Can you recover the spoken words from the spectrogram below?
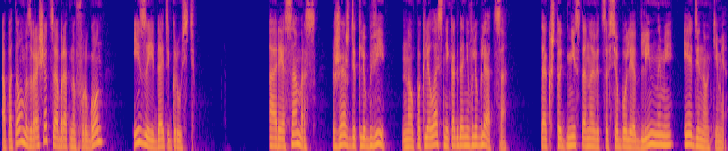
а потом возвращаться обратно в фургон и заедать грусть. Ария Саммерс жаждет любви, но поклялась никогда не влюбляться. Так что дни становятся все более длинными и одинокими.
